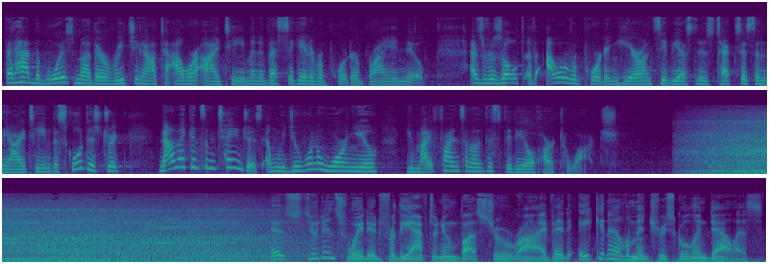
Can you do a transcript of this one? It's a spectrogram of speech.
that had the boy's mother reaching out to our I team and investigative reporter Brian New. As a result of our reporting here on CBS News Texas and the I team, the school district now making some changes. And we do want to warn you, you might find some of this video hard to watch. As students waited for the afternoon bus to arrive at Aiken Elementary School in Dallas,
